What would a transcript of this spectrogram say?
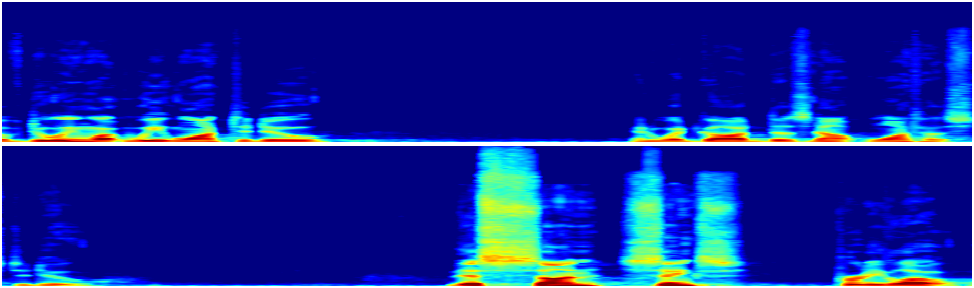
of doing what we want to do and what God does not want us to do. This son sinks pretty low,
